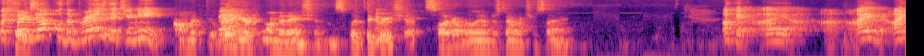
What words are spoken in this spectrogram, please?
But for example, the branes that you need. Linear right? combinations with degree mm-hmm. shifts. So I don't really understand what you're saying. Okay, I I I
